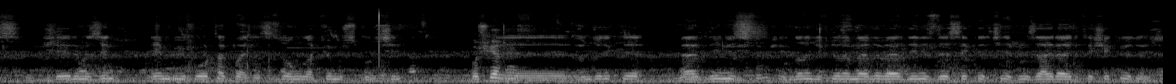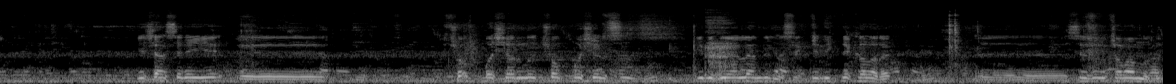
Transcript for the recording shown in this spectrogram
başkanımız şehrimizin en büyük ortak paydası Zonguldak Kömürspor için. Hoş Ee, geldiniz. öncelikle verdiğiniz, bundan önceki dönemlerde verdiğiniz destekler için hepinize ayrı ayrı teşekkür ediyoruz. Geçen seneyi eee, çok başarılı, çok başarısız gibi değerlendirmesek de ligde kalarak eee, sezonu tamamladık.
